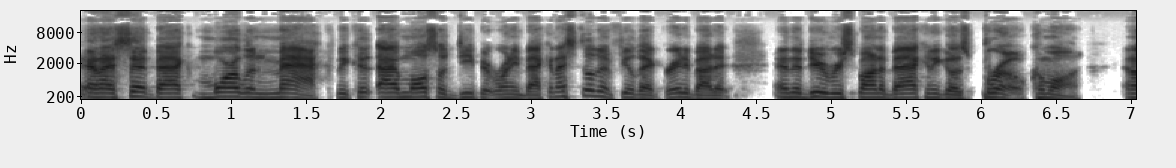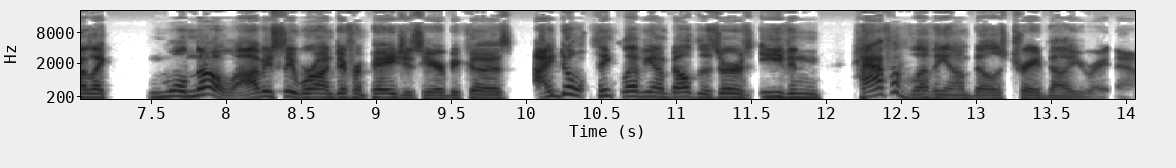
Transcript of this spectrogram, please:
and I sent back Marlon Mack because I'm also deep at running back, and I still didn't feel that great about it. And the dude responded back, and he goes, "Bro, come on." And I was like, "Well, no. Obviously, we're on different pages here because I don't think Le'Veon Bell deserves even half of Le'Veon Bell's trade value right now."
